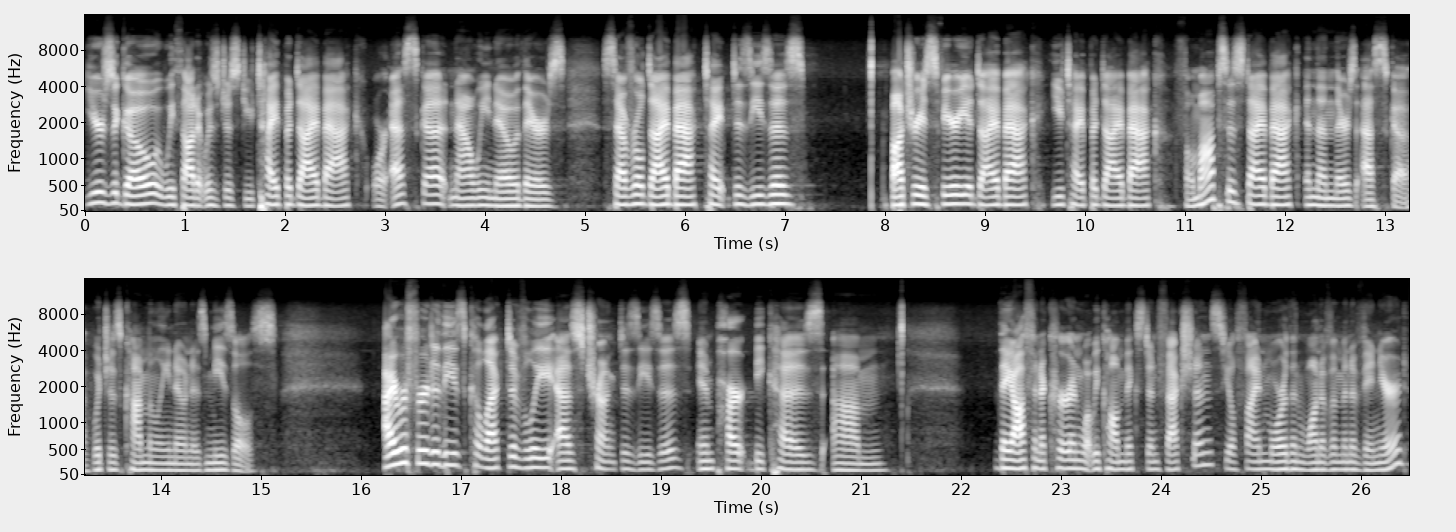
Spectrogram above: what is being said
Years ago, we thought it was just Eutypa dieback or ESCA. Now we know there's several dieback type diseases. Botryosphaeria dieback, Eutypa dieback, Phomopsis dieback, and then there's ESCA, which is commonly known as measles. I refer to these collectively as trunk diseases, in part because um, they often occur in what we call mixed infections. You'll find more than one of them in a vineyard.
